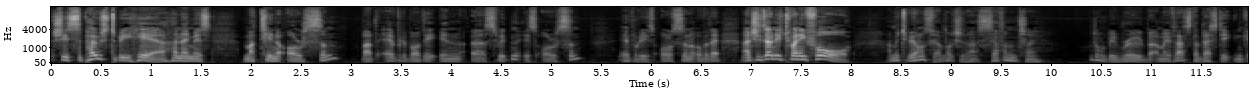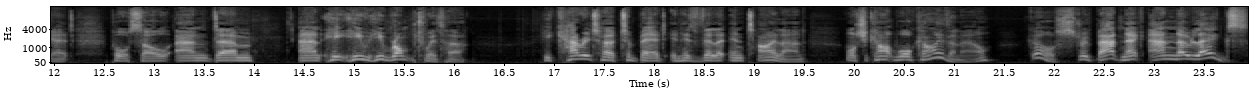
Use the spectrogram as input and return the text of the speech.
she's supposed to be here. Her name is Martina Olsson, but everybody in uh, Sweden is Olsson. Everybody's Olsson over there. And she's only 24. I mean, to be honest, I thought she was about 70. I don't want to be rude, but I mean, if that's the best he can get, poor soul. And um, and he, he, he romped with her. He carried her to bed in his villa in Thailand. Well, she can't walk either now. Gosh, through bad neck and no legs.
